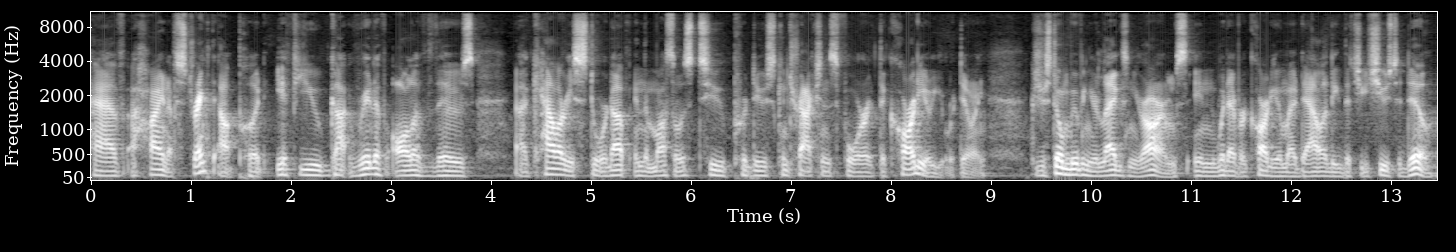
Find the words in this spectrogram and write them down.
have a high enough strength output if you got rid of all of those uh, calories stored up in the muscles to produce contractions for the cardio you were doing. Because you're still moving your legs and your arms in whatever cardio modality that you choose to do.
